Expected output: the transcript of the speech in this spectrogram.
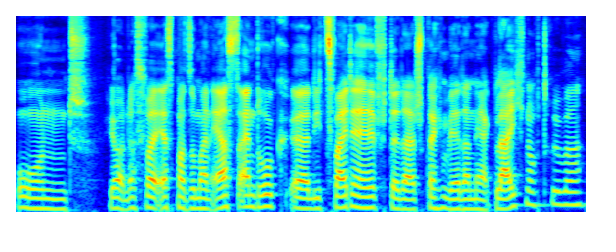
und ja, das war erstmal so mein Ersteindruck. Äh, die zweite Hälfte, da sprechen wir dann ja gleich noch drüber.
